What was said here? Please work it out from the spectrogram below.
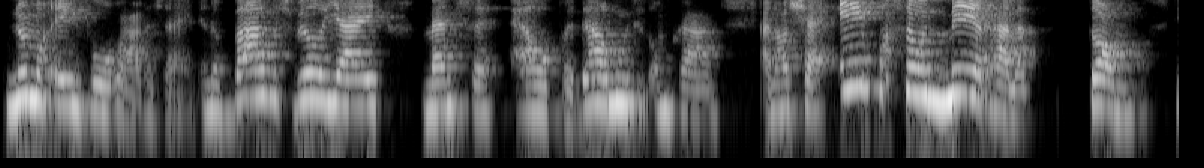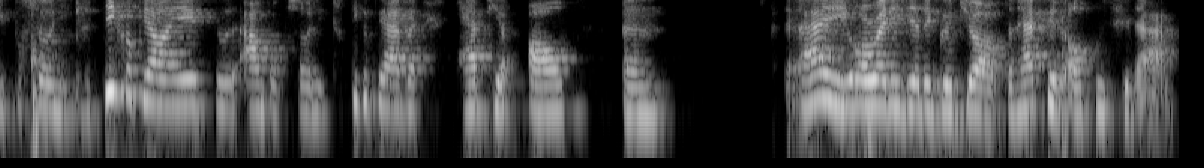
nummer één voorwaarde zijn. In de basis wil jij mensen helpen. Daar moet het om gaan. En als jij één persoon meer helpt dan die persoon die kritiek op jou heeft, het aantal personen die kritiek op jou hebben, heb je al een. Hey, already did a good job. Dan heb je het al goed gedaan.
